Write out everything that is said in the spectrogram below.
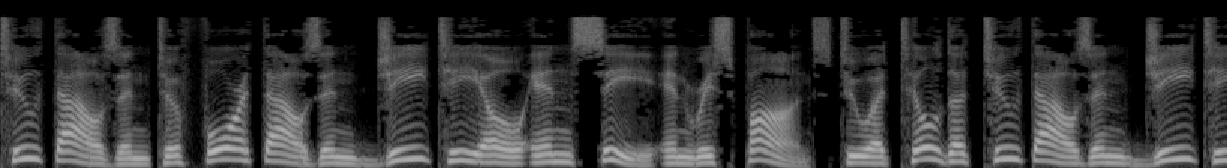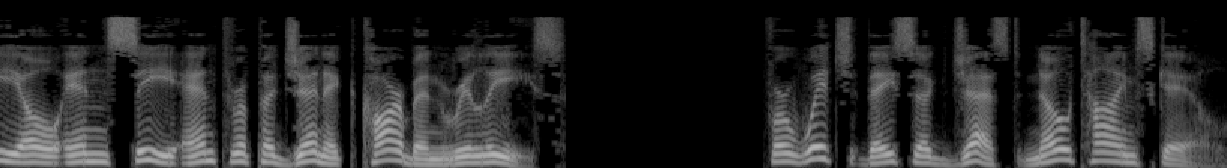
2000 to 4000 GTONC in response to a tilde 2000 GTONC anthropogenic carbon release, for which they suggest no timescale.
